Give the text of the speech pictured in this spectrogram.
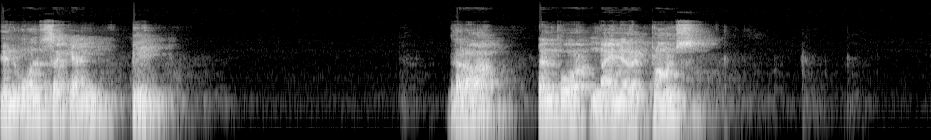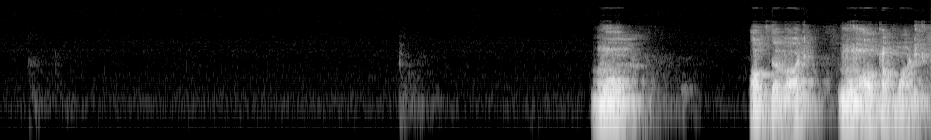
in one second there are 10 power 9 electrons. Move of the body move out of body.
